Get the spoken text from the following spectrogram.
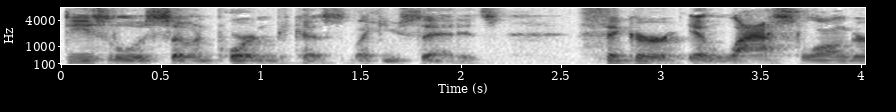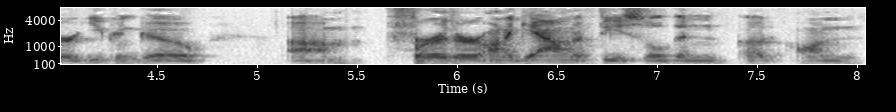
diesel is so important because, like you said, it's thicker, it lasts longer. You can go um, further on a gallon of diesel than uh, on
